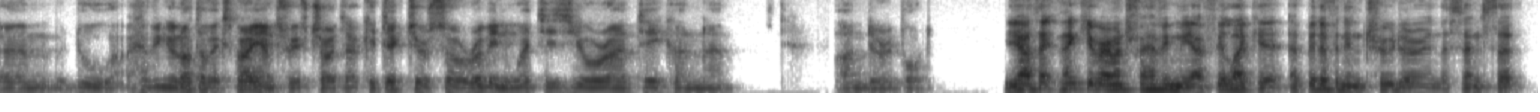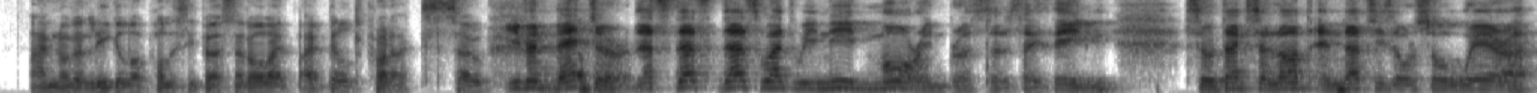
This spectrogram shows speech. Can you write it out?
um, do having a lot of experience with chart architecture. So Robin, what is your take on, on the report? Yeah, th thank you very much for having me. I feel like a, a bit of an intruder in the sense that I'm not a legal or policy person at all. I, I build products. So even better. That's that's that's what we need more in Brussels, I think. So thanks a lot. And that is also where uh,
